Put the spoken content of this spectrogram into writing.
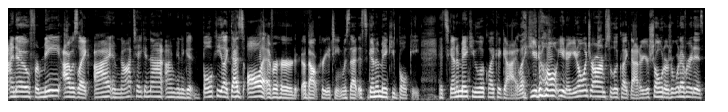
I know for me, I was like, I am not taking that. I'm going to get bulky. Like that's all I ever heard about creatine was that it's going to make you bulky. It's going to make you look like a guy. Like you don't, you know, you don't want your arms to look like that or your shoulders or whatever it is.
